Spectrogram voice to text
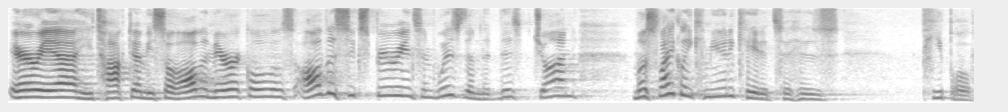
area, he talked to him, he saw all the miracles, all this experience and wisdom that this John most likely communicated to his people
